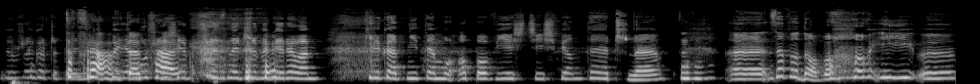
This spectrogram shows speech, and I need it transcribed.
dużego czytelnika. To prawda, ja muszę tak. się przyznać, że wybierałam kilka dni temu opowieści świąteczne mhm. e, zawodowo i e,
